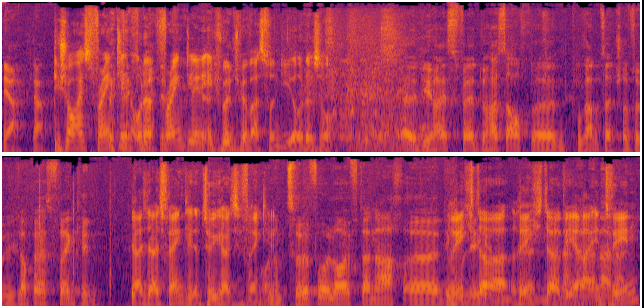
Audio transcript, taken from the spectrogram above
Ja, klar. Die Show heißt Franklin oder Franklin, ich wünsche mir was von dir oder so? Äh, die heißt, du hast auch äh, eine Programmzeitschrift, aber ich glaube, der heißt Franklin. Ja, sie heißt Franklin, natürlich heißt sie Und Franklin. um 12 Uhr läuft danach äh, die Richter- Kollegin... Richter Vera nein, in Tween? Nein,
